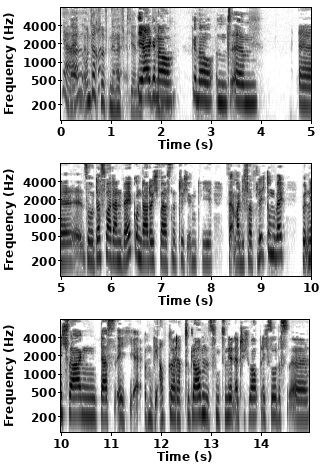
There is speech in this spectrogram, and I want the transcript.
Ja, Weil, Unterschriftenheftchen. Ja, genau, genau. Und ähm, äh, so, das war dann weg und dadurch war es natürlich irgendwie, ich sag mal, die Verpflichtung weg. Ich würde nicht sagen, dass ich äh, irgendwie aufgehört habe zu glauben. Das funktioniert natürlich überhaupt nicht so, dass, äh,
